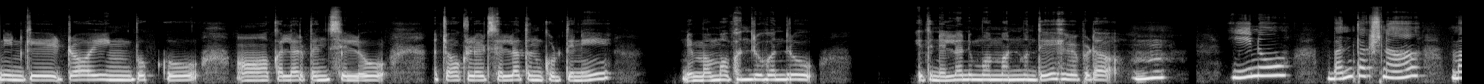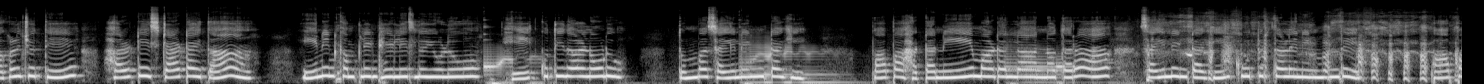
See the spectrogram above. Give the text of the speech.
ನಿನಗೆ drawing book colour pencil chocolates ಎಲ್ಲ ತಂದು ಕೊಡ್ತೀನಿ. ನಿಮ್ಮಮ್ಮ ಬಂದರು ಬಂದರು ಇದನ್ನೆಲ್ಲ ನಿಮ್ಮಮ್ಮನ ಮುಂದೆ ಹೇಳಬೇಡ. ಹ್ಞೂ ಏನು? ಬಂದ ತಕ್ಷಣ ಮಗಳ ಜೊತೆ ಹರಟೆ ಸ್ಟಾರ್ಟ್ ಆಯ್ತಾ? ಏನೇನು ಕಂಪ್ಲೇಂಟ್ ಹೇಳಿದ್ಲು ಇವಳು? ಹೇಗೆ ಕೂತಿದ್ದಾಳು ನೋಡು. ತುಂಬ ಸೈಲೆಂಟಾಗಿ ಪಾಪ ಹಠನೇ ಮಾಡಲ್ಲ ಅನ್ನೋ ಥರ ಸೈಲೆಂಟಾಗಿ ಕೂತಿರ್ತಾಳೆ ನಿನ್ನ ಮುಂದೆ. ಪಾಪ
